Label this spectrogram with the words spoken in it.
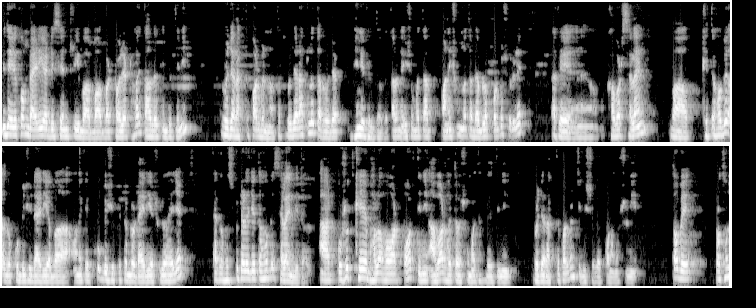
যদি এরকম ডায়রিয়া ডিসেন্ট্রি বা বারবার টয়লেট হয়, তাহলে কিন্তু তিনি রোজা রাখতে পারবেন না। অর্থাৎ রোজা রাখলেও তার রোজা ভেঙে ফেলতে হবে। কারণ এই সময় তার পানি শূন্যতা ডেভেলপ করবে, শরীরে তাকে খাবার স্যালাইন বা খেতে হবে অথবা খুব বেশি ডায়রিয়া বা অনেকে খুব বেশি প্রচণ্ড ডায়রিয়া শুরু হয়ে যায়, তাকে হসপিটালে যেতে হবে, স্যালাইন দিতে হবে। আর ওষুধ খেয়ে ভালো হওয়ার পর তিনি আবার হয়তো সময় থাকলে তিনি রোজা রাখতে পারবেন চিকিৎসকের পরামর্শ নিয়ে। তবে প্রথম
